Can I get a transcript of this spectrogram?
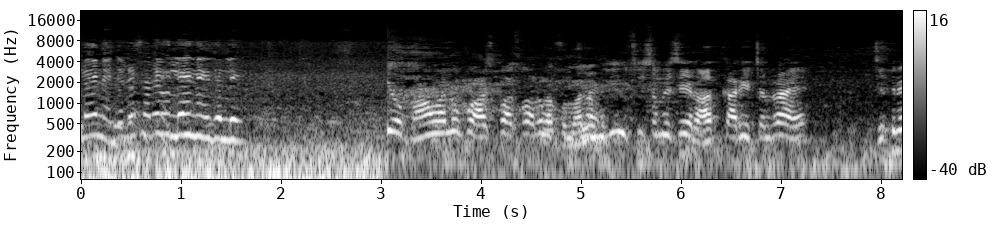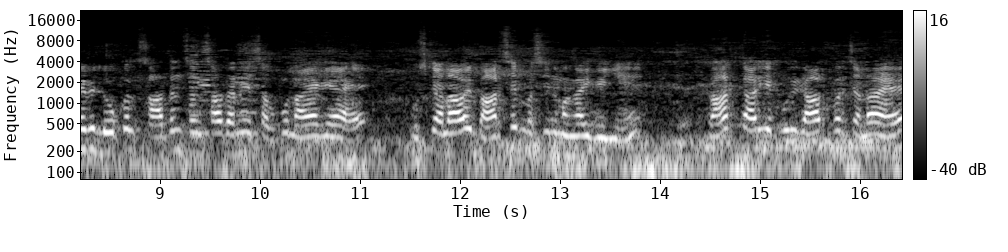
ले नहीं जले सर ले नहीं जले जो गाँव वालों को आसपास वालों को है? मिली उसी समय से राहत कार्य चल रहा है। जितने भी लोकल साधन संसाधन है सबको लाया गया है। उसके अलावा बाहर से मशीन मंगाई गई हैं। राहत कार्य पूरी रात भर चला है।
